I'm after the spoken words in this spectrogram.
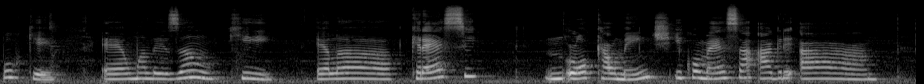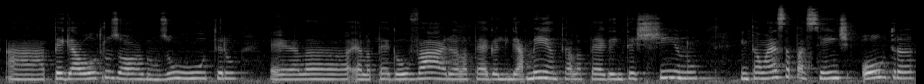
Por quê? É uma lesão que ela cresce localmente e começa a, a, a pegar outros órgãos, o útero, ela, ela pega ovário, ela pega ligamento, ela pega intestino. Então, essa paciente, outra,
